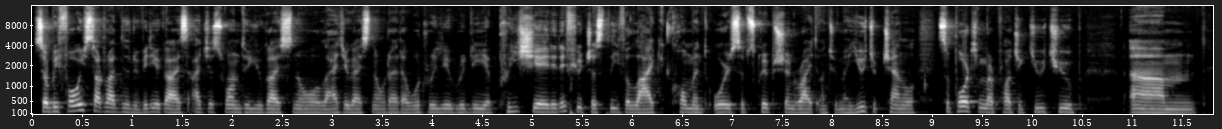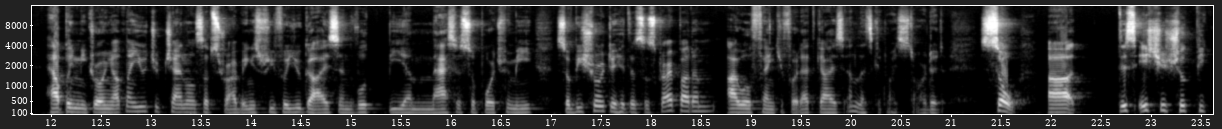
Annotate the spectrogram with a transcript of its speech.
So before we start right into the video guys, I just want to you guys know, let you guys know that I would really really appreciate it if you just leave a like, comment or subscription right onto my YouTube channel, supporting my project YouTube. Um, helping me growing out my YouTube channel. Subscribing is free for you guys and would be a massive support for me. So be sure to hit the subscribe button. I will thank you for that, guys. And let's get right started. So uh, this issue should be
